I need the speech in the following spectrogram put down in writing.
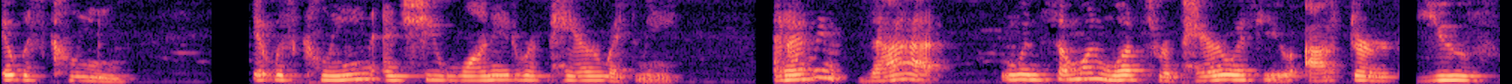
it was clean. It was clean and she wanted repair with me. And I think that when someone wants repair with you after you've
